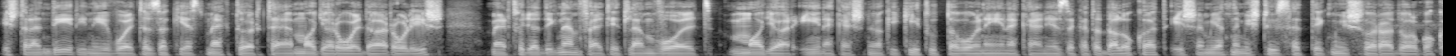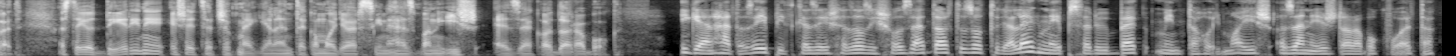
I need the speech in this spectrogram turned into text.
és talán Dériné volt az, aki ezt megtörte magyar oldalról is, mert hogy addig nem feltétlen volt magyar énekesnő, aki ki tudta volna énekelni ezeket a dalokat, és emiatt nem is tűzhették műsorra a dolgokat. Aztán jött Dériné, és egyszer csak megjelentek a magyar színházban is ezek a darabok. Igen, hát az építkezéshez az is hozzátartozott, hogy a legnépszerűbbek, mint ahogy ma is, a zenés darabok voltak.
